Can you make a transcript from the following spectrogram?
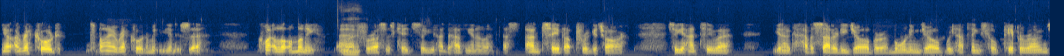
you know, a record to buy a record, I mean, you know, it's uh, quite a lot of money uh, Right. for us as kids. So you had to have, you know, a, a, and save up for a guitar. So you had to, uh, you know, have a Saturday job or a morning job. We have things called paper rounds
